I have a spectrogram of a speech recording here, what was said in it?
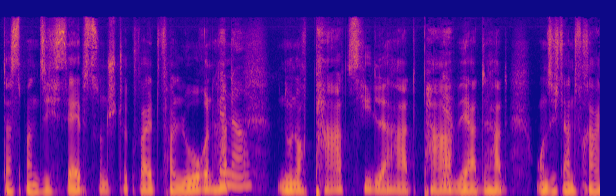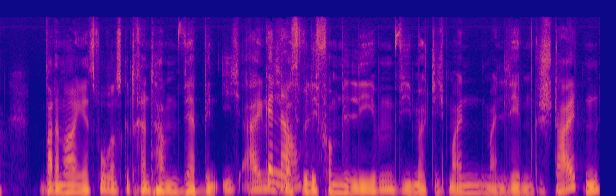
dass man sich selbst so ein Stück weit verloren hat, genau. nur noch paar Ziele hat, paar ja. Werte hat und sich dann fragt, warte mal, jetzt wo wir uns getrennt haben, wer bin ich eigentlich? Genau. Was will ich vom Leben? Wie möchte ich mein, mein Leben gestalten?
